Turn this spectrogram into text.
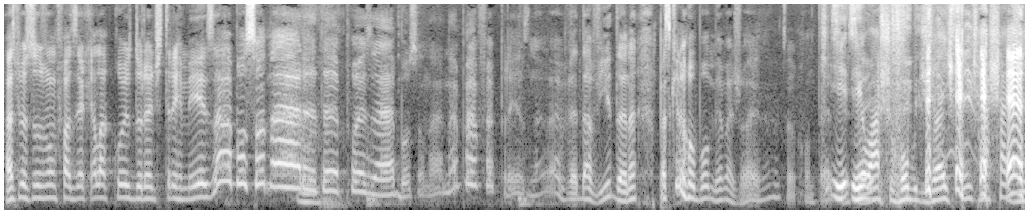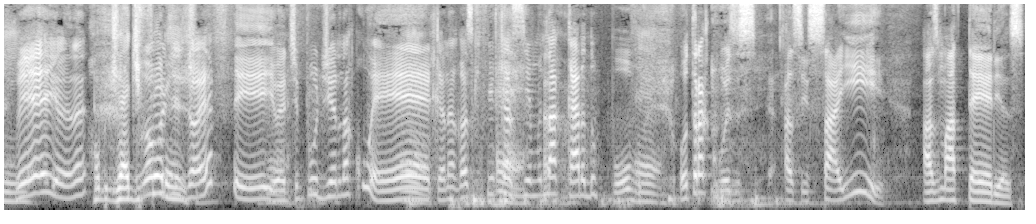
As pessoas vão fazer aquela coisa durante três meses. Ah, Bolsonaro, depois é, Bolsonaro né, foi preso, né? É da vida, né? Parece que ele roubou mesmo a joia, né? Então, acontece E- isso eu aí. acho roubo de joia diferente de É feio, né? Roubo de joia é Roubo de diferente. joia é feio, é, tipo o dinheiro na cueca, é. um negócio que fica É. assim muito na cara do povo. Outra coisa, assim, sair as matérias.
